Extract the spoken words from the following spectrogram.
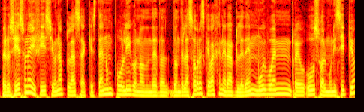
Pero si es un edificio, una plaza que está en un polígono donde, donde las obras que va a generar le den muy buen reuso al municipio,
